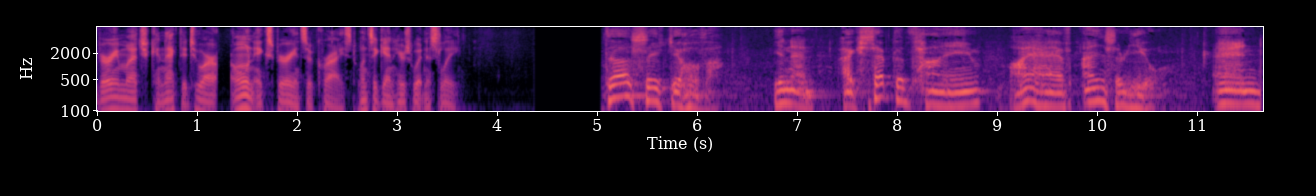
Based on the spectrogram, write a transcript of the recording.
very much connected to our own experience of Christ. Once again, here's Witness Lee. Thus says Jehovah, in an accepted time I have answered you, and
